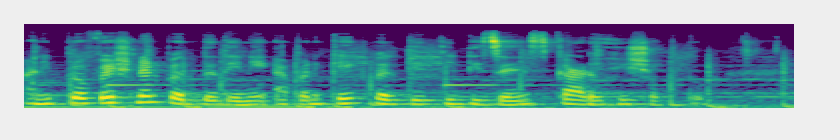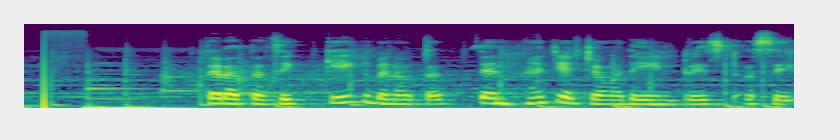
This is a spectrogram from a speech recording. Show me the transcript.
आणि प्रोफेशनल पद्धतीने आपण केकवरती ती डिझाईन्स काढूही शकतो. तर आता जे केक बनवतात त्यांनाच याच्यामध्ये इंटरेस्ट असेल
